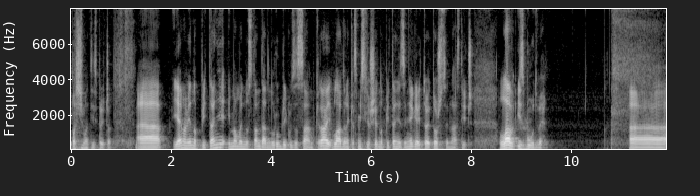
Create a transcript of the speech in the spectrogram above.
poslije ćemo ti ispričat. A, ja imam jedno pitanje, imamo jednu standardnu rubriku za sam kraj. Vlado, neka smisli još jedno pitanje za njega i to je to što se nas tiče. Lav iz Budve. A,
